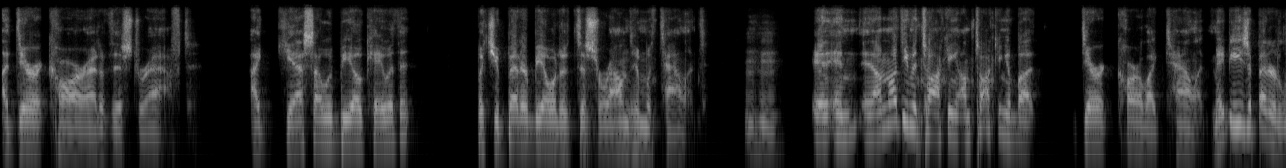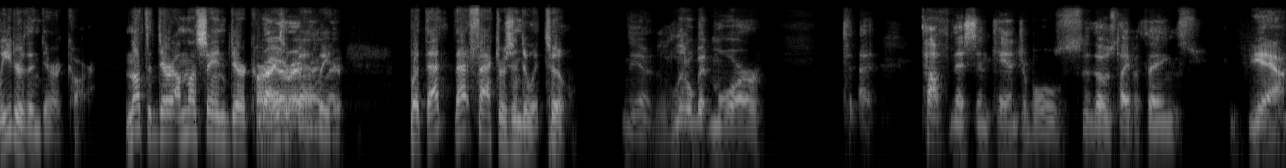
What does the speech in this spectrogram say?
a Derek Carr out of this draft. I guess I would be okay with it, but you better be able to, to surround him with talent. Mm-hmm. And, and and I'm not even talking. I'm talking about Derek Carr like talent. Maybe he's a better leader than Derek Carr. Not that Derek, I'm not saying Derek Carr Right, is a right, bad right, leader, but that that factors into it too. know, a little bit more t- uh, toughness and tangibles, those type of things. Yeah.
